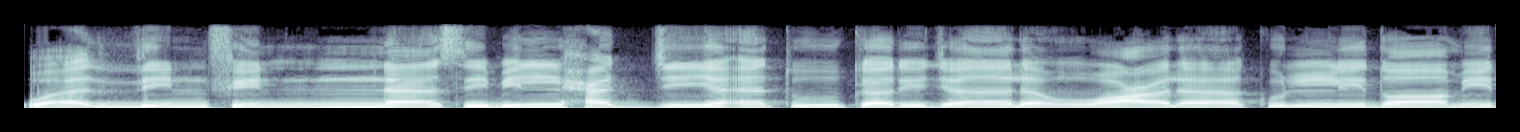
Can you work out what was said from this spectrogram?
وأذن في الناس بالحج يأتوك رجالا وعلى كل ضامر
